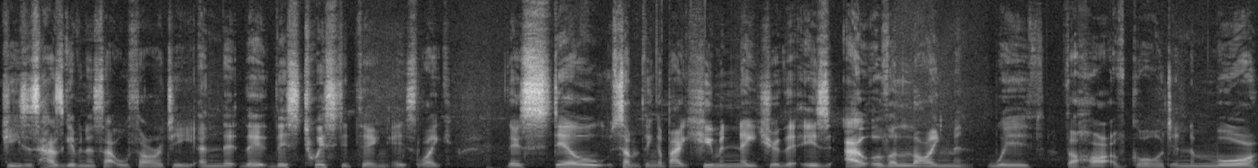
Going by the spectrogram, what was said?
Jesus has given us that authority and that this twisted thing it's like there's still something about human nature that is out of alignment with the heart of God. And the more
